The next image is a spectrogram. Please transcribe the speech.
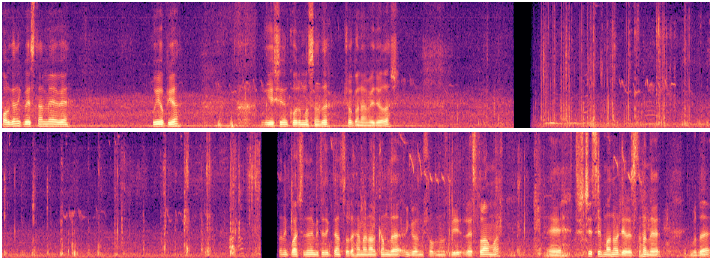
Organik beslenmeye ve bu yapıya yeşilin korunmasına da çok önem veriyorlar. botanik bahçelerini bitirdikten sonra hemen arkamda görmüş olduğunuz bir restoran var. Ee, Türkçesi Manolya Restoran evet. Burada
